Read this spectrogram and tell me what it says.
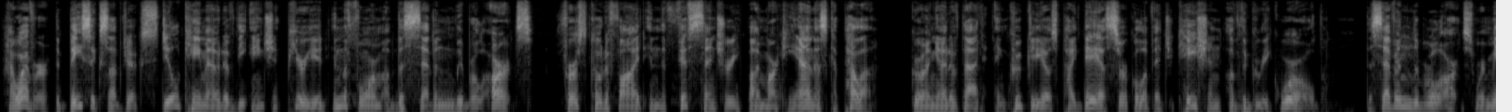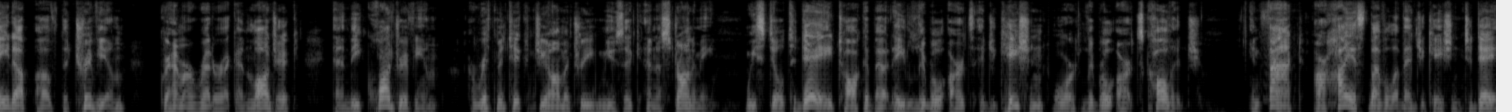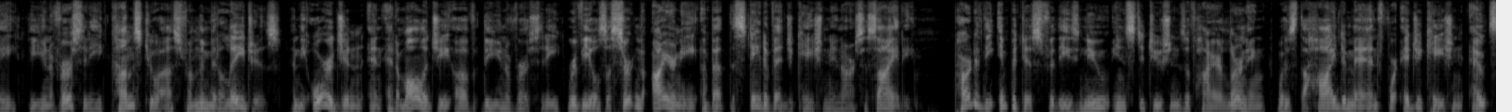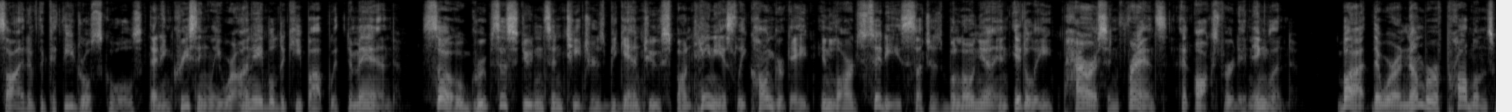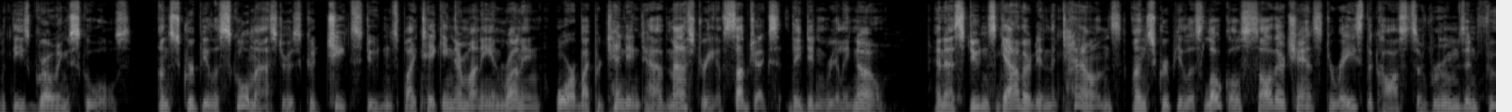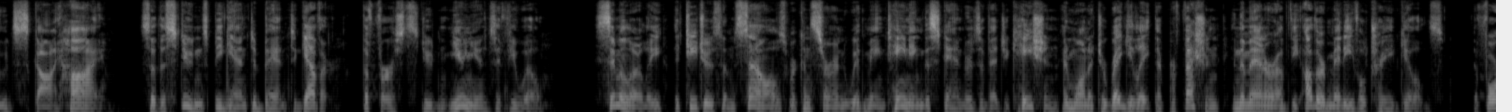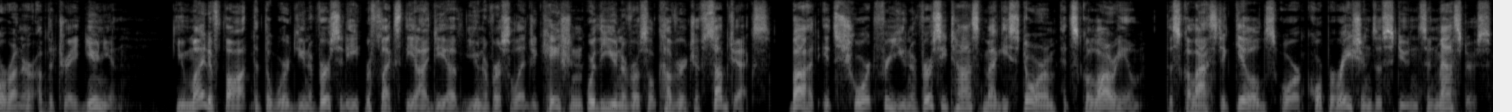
However, the basic subjects still came out of the ancient period in the form of the seven liberal arts, first codified in the 5th century by Martianus Capella, growing out of that Enkyklios Paideia circle of education of the Greek world. The seven liberal arts were made up of the trivium, grammar, rhetoric, and logic, and the quadrivium, arithmetic, geometry, music, and astronomy. We still today talk about a liberal arts education or liberal arts college. In fact, our highest level of education today, the university, comes to us from the Middle Ages, and the origin and etymology of the university reveals a certain irony about the state of education in our society. Part of the impetus for these new institutions of higher learning was the high demand for education outside of the cathedral schools that increasingly were unable to keep up with demand. So groups of students and teachers began to spontaneously congregate in large cities such as Bologna in Italy, Paris in France, and Oxford in England. But there were a number of problems with these growing schools. Unscrupulous schoolmasters could cheat students by taking their money and running, or by pretending to have mastery of subjects they didn't really know. And as students gathered in the towns, unscrupulous locals saw their chance to raise the costs of rooms and food sky high. So the students began to band together the first student unions if you will. Similarly, the teachers themselves were concerned with maintaining the standards of education and wanted to regulate their profession in the manner of the other medieval trade guilds, the forerunner of the trade union. You might have thought that the word university reflects the idea of universal education or the universal coverage of subjects, but it's short for Universitas Magistrorum et Scholarium, the scholastic guilds or corporations of students and masters.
